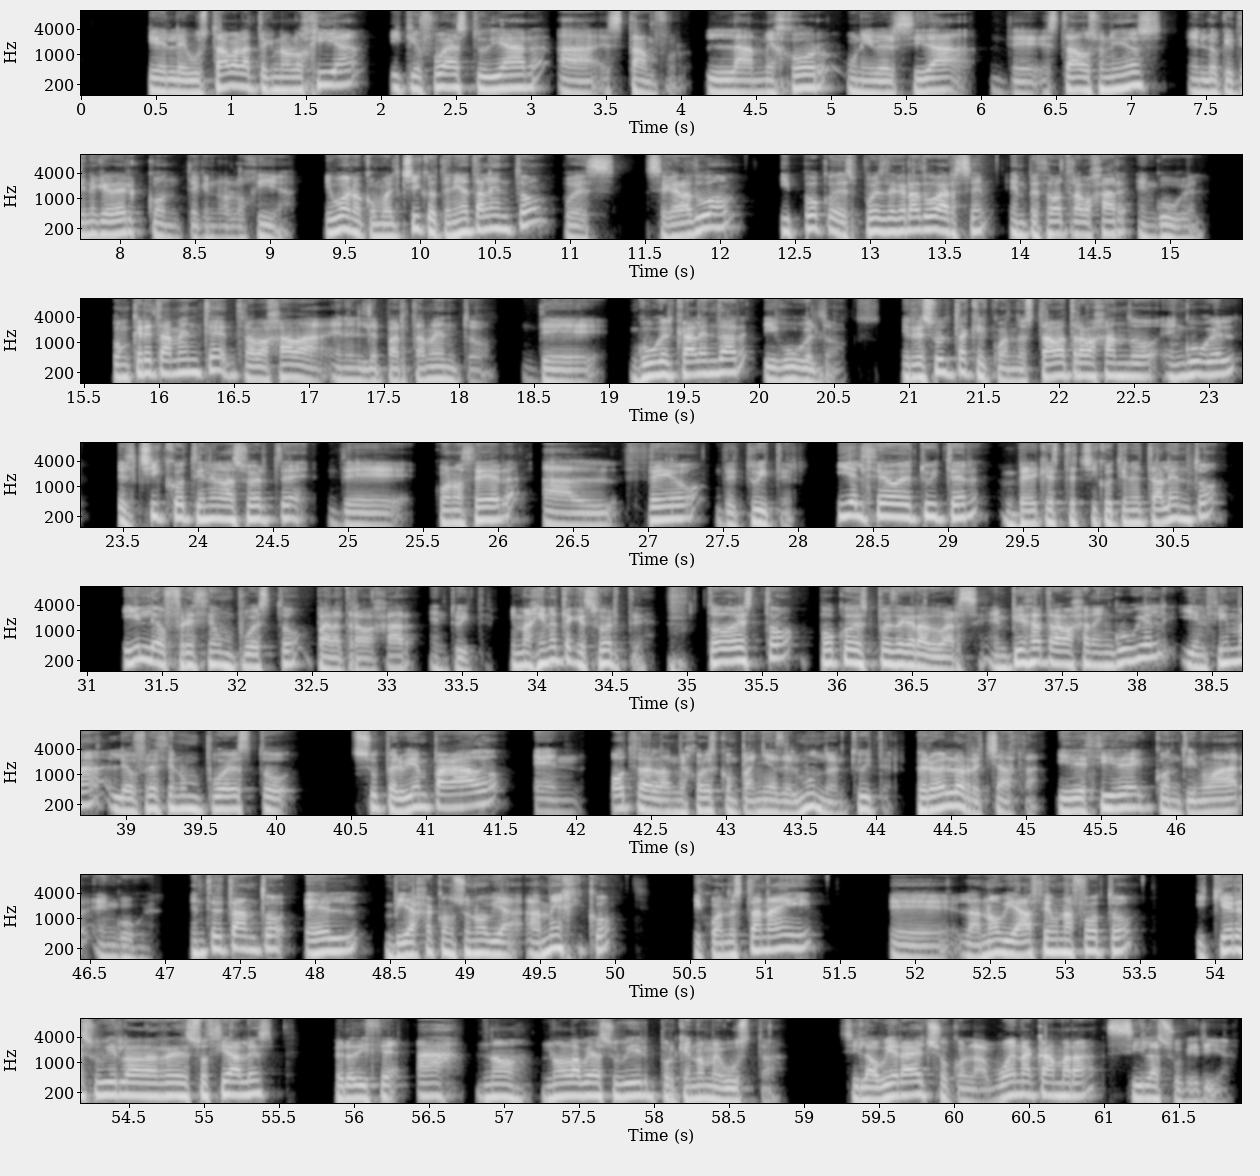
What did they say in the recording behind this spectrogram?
que le gustaba la tecnología y que fue a estudiar a Stanford, la mejor universidad de Estados Unidos en lo que tiene que ver con tecnología. Y bueno, como el chico tenía talento, pues se graduó y poco después de graduarse empezó a trabajar en Google. Concretamente, trabajaba en el departamento de Google Calendar y Google Docs. Y resulta que cuando estaba trabajando en Google, el chico tiene la suerte de conocer al CEO de Twitter. Y el CEO de Twitter ve que este chico tiene talento y le ofrece un puesto para trabajar en Twitter. Imagínate qué suerte. Todo esto poco después de graduarse. Empieza a trabajar en Google y encima le ofrecen un puesto súper bien pagado en otra de las mejores compañías del mundo, en Twitter. Pero él lo rechaza y decide continuar en Google. Entre tanto, él viaja con su novia a México y cuando están ahí, eh, la novia hace una foto y quiere subirla a las redes sociales, pero dice, ah, no, no la voy a subir porque no me gusta. Si la hubiera hecho con la buena cámara, sí la subiría.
